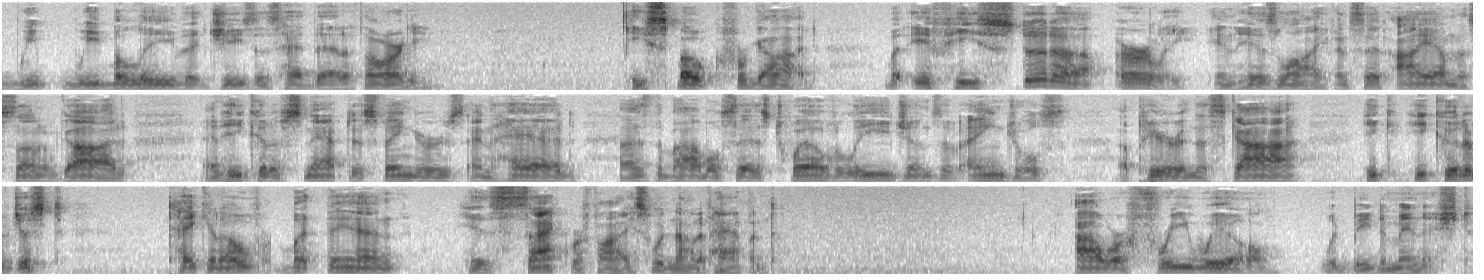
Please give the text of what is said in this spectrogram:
we we believe that Jesus had that authority. He spoke for God. But if he stood up early in his life and said, I am the Son of God, and he could have snapped his fingers and had, as the Bible says, 12 legions of angels appear in the sky, he, he could have just taken over. But then his sacrifice would not have happened our free will would be diminished.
